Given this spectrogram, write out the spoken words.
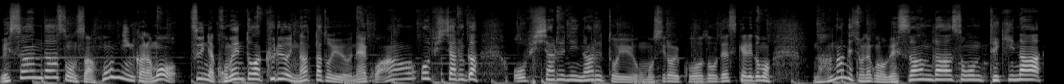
ウェス・アンダーソンさん本人からもついにはコメントが来るようになったというねこうアンオフィシャルがオフィシャルになるという面白い構造ですけれども何なんでしょうねこのウェス・アンダーソン的な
